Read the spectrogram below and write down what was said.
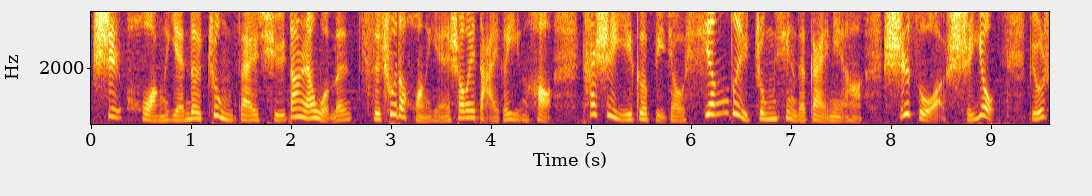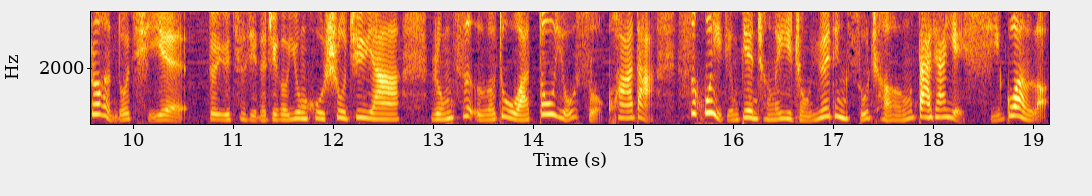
是谎言的重灾区。当然，我们此处的谎言稍微打一个引号，它是一个比较相对中性的概念哈，时左时右。比如说很多企业。对于自己的这个用户数据呀、融资额度啊，都有所夸大，似乎已经变成了一种约定俗成，大家也习惯了。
